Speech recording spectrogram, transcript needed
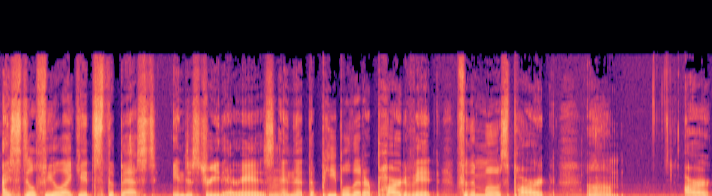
I still feel like it's the best industry there is, and that the people that are part of it, for the most part, um, are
